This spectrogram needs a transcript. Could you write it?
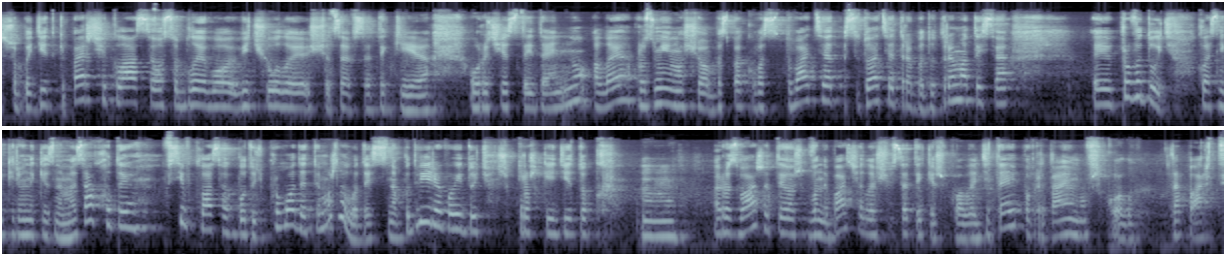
Щоб дітки перші класи особливо відчули, що це все таки урочистий день. Ну але розуміємо, що безпекова ситуація ситуація треба дотриматися. Е, Проведуть класні керівники з ними заходи. Всі в класах будуть проводити, можливо, десь на подвір'я вийдуть, щоб трошки діток розважити, щоб вони бачили, що все таки школа. Дітей повертаємо в школу за парти.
